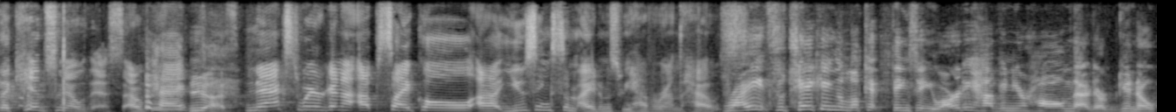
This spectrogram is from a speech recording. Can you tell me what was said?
the kids know this, okay? Yes. Next, we're going to upcycle uh, using some items we have around the house. Right? So taking a look at things that you already have in your home that are, you know,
